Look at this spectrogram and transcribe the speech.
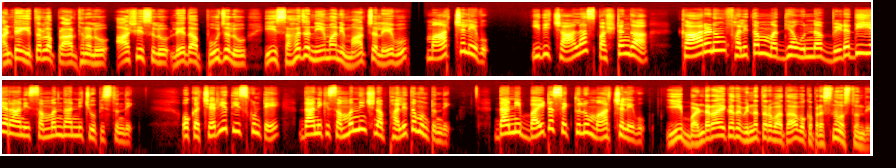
అంటే ఇతరుల ప్రార్థనలు ఆశీస్సులు లేదా పూజలు ఈ సహజ నియమాన్ని మార్చలేవు? మార్చలేవు. ఇది చాలా స్పష్టంగా కారణం ఫలితం మధ్య ఉన్న విడదీయరాని సంబంధాన్ని చూపిస్తుంది. ఒక చర్య తీసుకుంటే దానికి సంబంధించిన ఫలితముంటుంది దాన్ని బయట శక్తులు మార్చలేవు. ఈ బండరాయి కథ విన్న తర్వాత ఒక ప్రశ్న వస్తుంది.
